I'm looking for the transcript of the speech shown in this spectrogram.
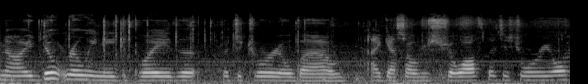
Now, I don't really need to play the, the tutorial, but I'll, I guess I'll just show off the tutorial.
